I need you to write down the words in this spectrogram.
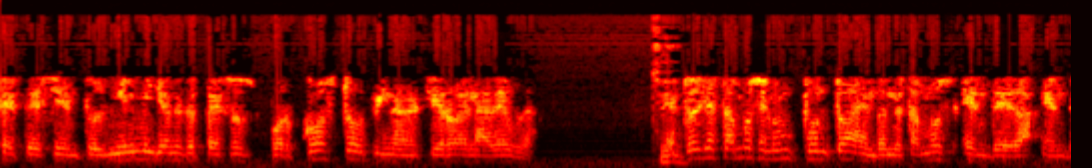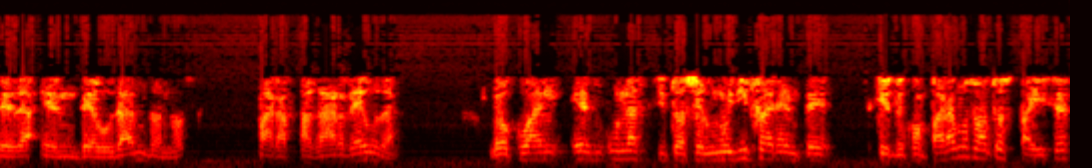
700 mil millones de pesos por costo financiero de la deuda. Entonces ya estamos en un punto en donde estamos endeudándonos para pagar deuda, lo cual es una situación muy diferente. Si lo comparamos a otros países,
